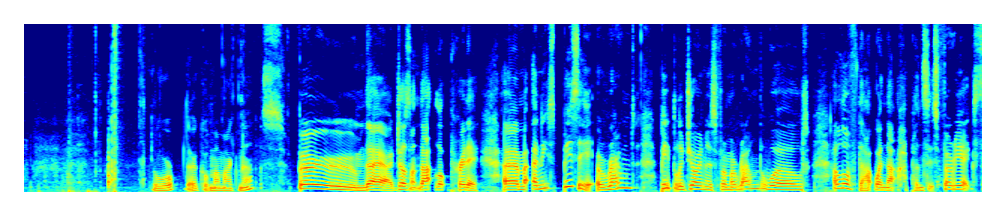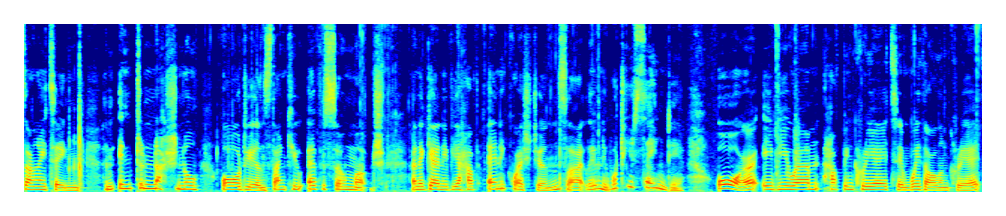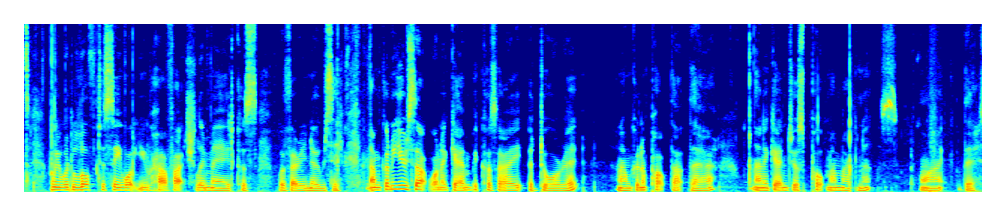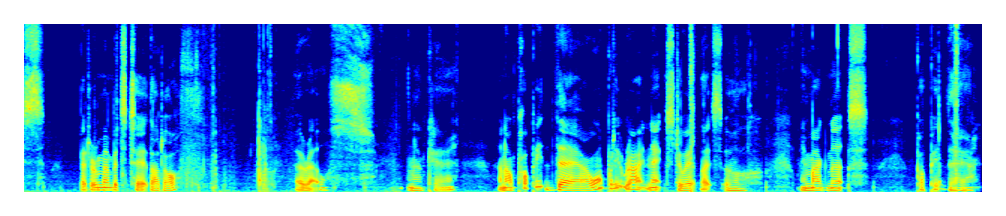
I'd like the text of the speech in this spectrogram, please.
Oh, there go my magnets. Boom, there. Doesn't that look pretty? Um, and it's busy around, people are joining us from around the world. I love that when that happens. It's very exciting. An international audience. Thank you ever so much. And again, if you have any questions, like Leonie, what are you saying, dear? Or if you um, have been creating with All and Create, we would love to see what you have actually made because we're very nosy. I'm going to use that one again because I adore it. And I'm going to pop that there. And again, just put my magnets like this. Better remember to take that off or else. Okay. And I'll pop it there. I won't put it right next to it. Let's, oh, my magnets. Pop it there.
